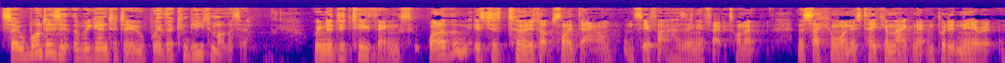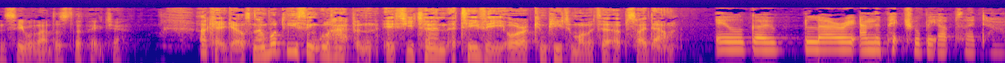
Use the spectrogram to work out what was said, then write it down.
So what is it that we're going to do with a computer monitor? We're going to do two things. One of them is just turn it upside down and see if that has any effect on it. The second one is take a magnet and put it near it and see what that does to the picture. Okay, girls, now what do you think will happen if you turn a TV or a computer monitor upside down? It will go blurry and the picture will be upside down.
